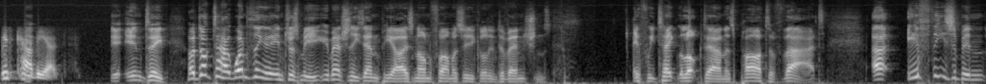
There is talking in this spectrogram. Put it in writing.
with caveats. Indeed. Now, Dr. Hauck, one thing that interests me, you mentioned these NPIs, non-pharmaceutical interventions. If we take the lockdown as part of that, uh, if these have been,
